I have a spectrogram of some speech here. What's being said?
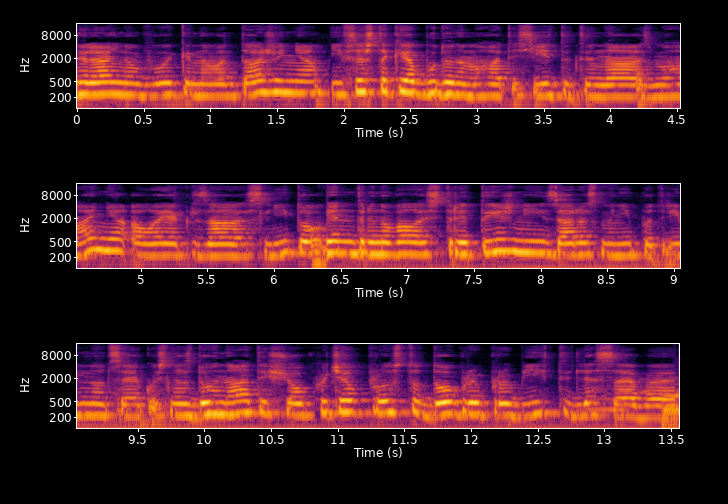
нереально велике навантаження. І все ж таки я буду намагатись їздити на змагання, але як зараз літо я не тренувалась три тижні. і Зараз мені потрібно це якось наздогнати, щоб хоча б просто добре пробігти для себе.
